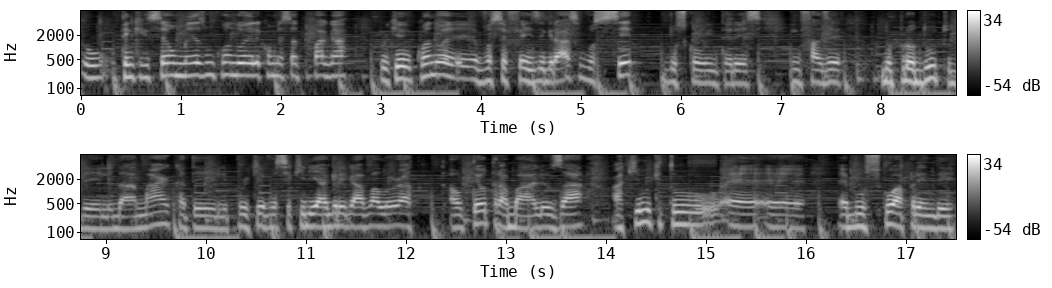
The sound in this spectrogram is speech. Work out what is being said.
o, tem que ser o mesmo quando ele começar a te pagar. Porque quando eh, você fez de graça, você buscou o interesse em fazer do produto dele, da marca dele, porque você queria agregar valor a, ao teu trabalho, usar aquilo que tu é, é, é, buscou aprender.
